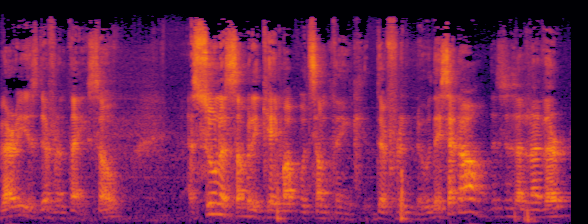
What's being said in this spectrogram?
various different things. So, as soon as somebody came up with something different, new, they said, "Oh, this is another,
